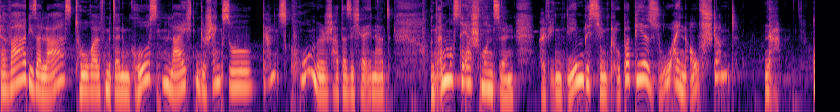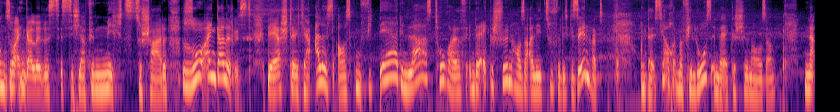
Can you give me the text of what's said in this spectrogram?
da war dieser Lars Thoralf mit seinem großen, leichten Geschenk so ganz komisch, hat er sich erinnert. Und dann musste er schmunzeln, weil wegen dem bisschen Klopapier so ein Aufstand? Na, und so ein Galerist ist sich ja für nichts zu schade. So ein Galerist, der stellt ja alles aus. Und wie der den Lars Thoralf in der Ecke Schönhauser Allee zufällig gesehen hat. Und da ist ja auch immer viel los in der Ecke Schönhauser. Na,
